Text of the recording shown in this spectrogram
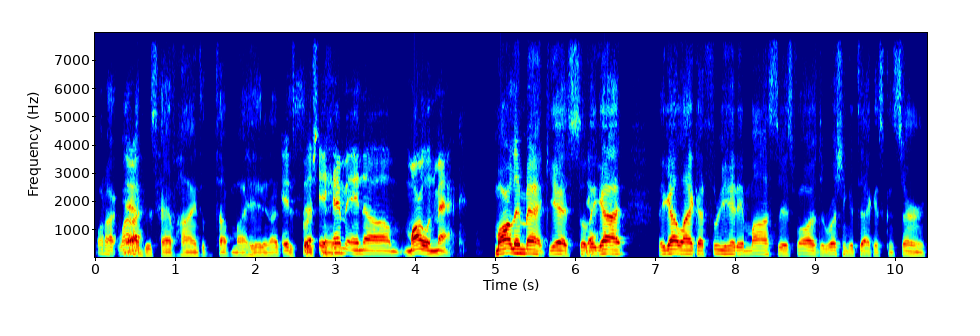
Why why yeah. I just have Hines at the top of my head and I it's uh, him and um Marlon Mack. Marlon Mack, yes. So yeah. they got they got like a three-headed monster as far as the rushing attack is concerned.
